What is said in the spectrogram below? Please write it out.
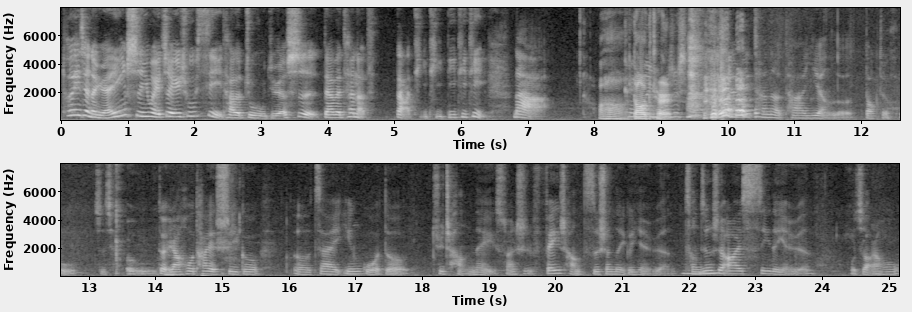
推荐的原因是因为这一出戏它的主角是 David Tennant，大提提 D T T。那啊，Doctor，是谁 Harry Tanner 他演了 Doctor Who 之前，哦，对，然后他也是一个呃，在英国的剧场内算是非常资深的一个演员，曾经是 RSC 的演员，我知道，然后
